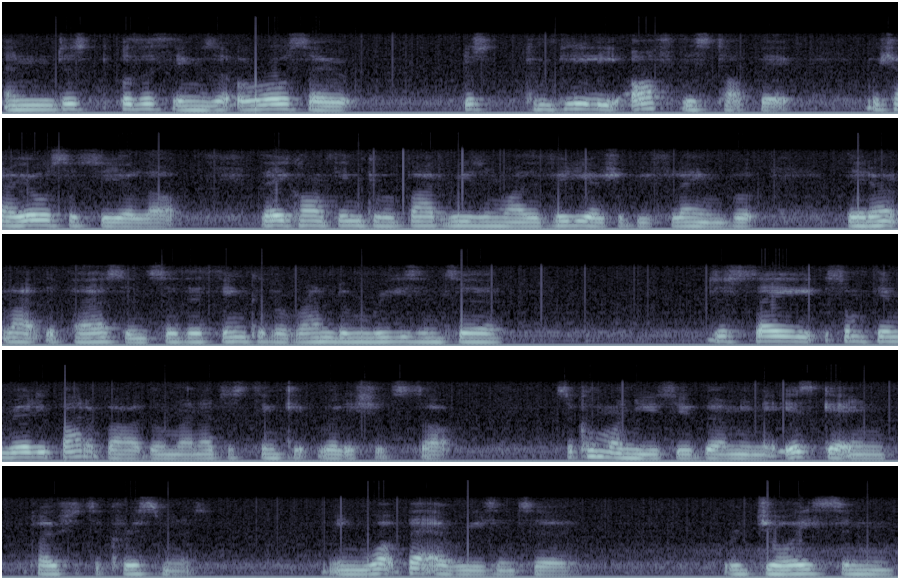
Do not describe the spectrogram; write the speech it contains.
and just other things that are also just completely off this topic, which I also see a lot. They can't think of a bad reason why the video should be flamed, but they don't like the person, so they think of a random reason to just say something really bad about them, and I just think it really should stop. So come on YouTube, I mean, it is getting closer to Christmas. I mean, what better reason to rejoice and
